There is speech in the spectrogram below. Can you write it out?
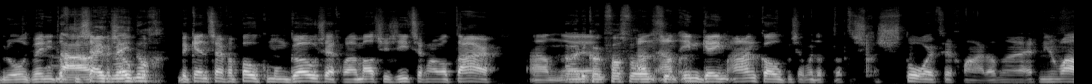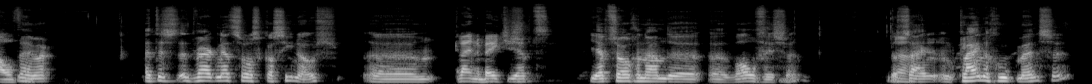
Ik bedoel, ik weet niet of Nou, die ik cijfers ook nog, bekend zijn van Pokémon Go, zeg maar. Maar als je ziet, zeg maar, wat daar aan, oh, die eh, kan ik vast wel aan, aan opzoeken. in-game aankopen, zeg maar, dat, dat is gestoord, zeg maar. Dat is eh, echt niet normaal. Nee, maar het, is, het werkt net zoals casino's. Ehm, Kleine beetjes. je, hebt, je hebt zogenaamde eh, walvissen. Dat Ja. zijn een kleine groep mensen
